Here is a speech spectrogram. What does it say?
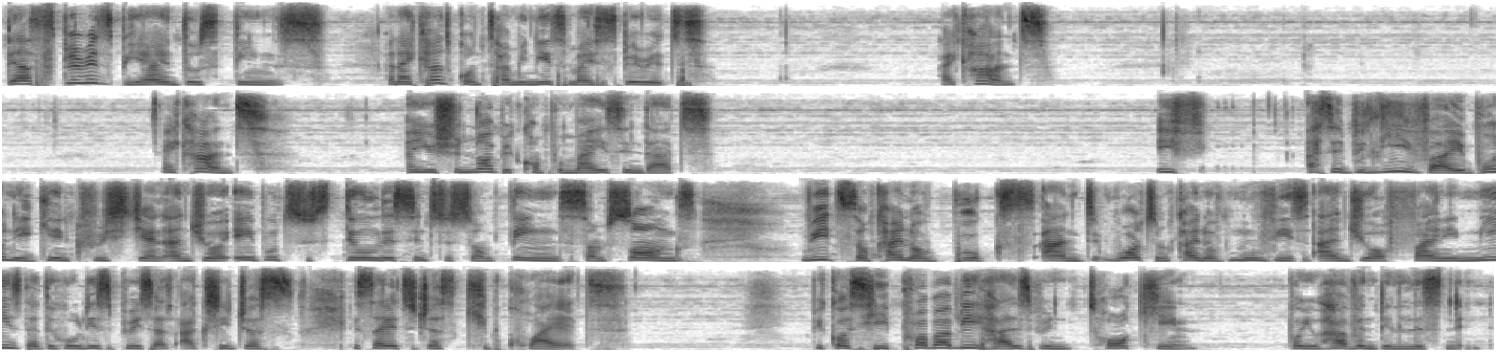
There are spirits behind those things, and I can't contaminate my spirit. I can't. I can't. And you should not be compromising that if as a believer, a born again Christian, and you're able to still listen to some things, some songs, read some kind of books, and watch some kind of movies, and you're fine, it means that the Holy Spirit has actually just decided to just keep quiet. Because He probably has been talking, but you haven't been listening.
